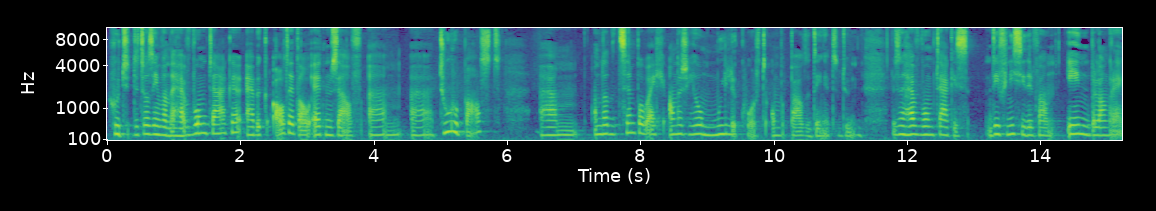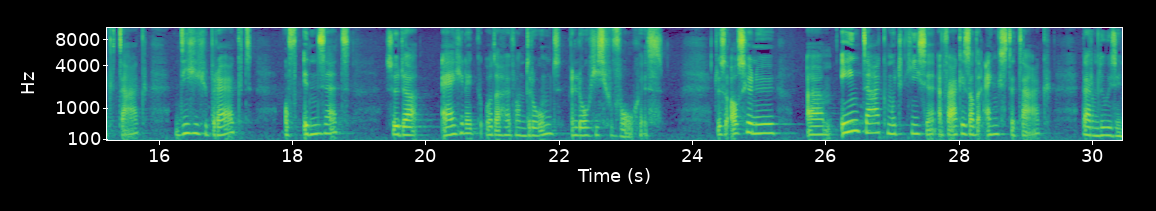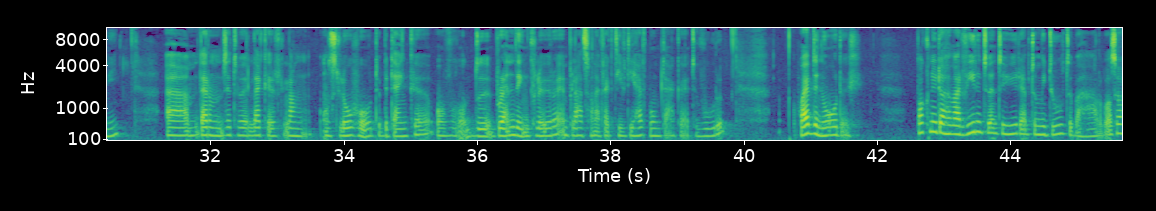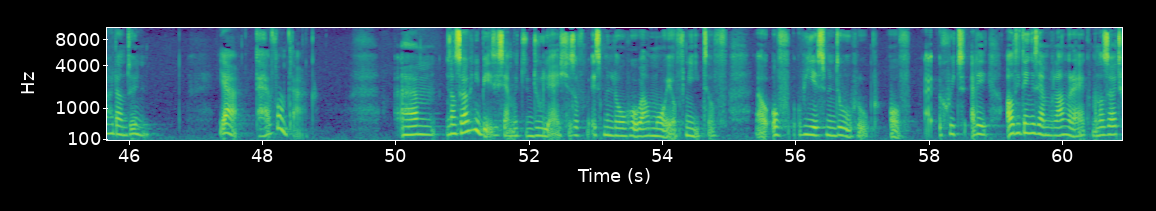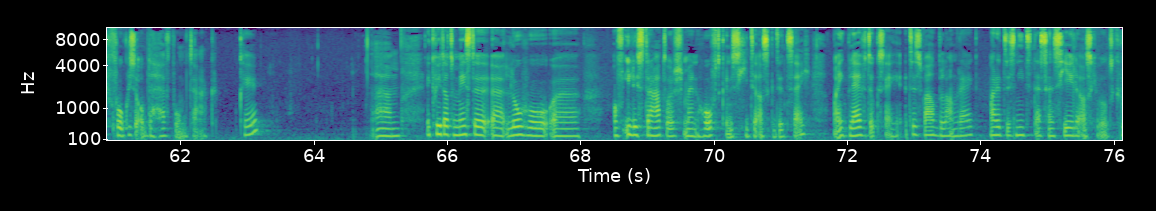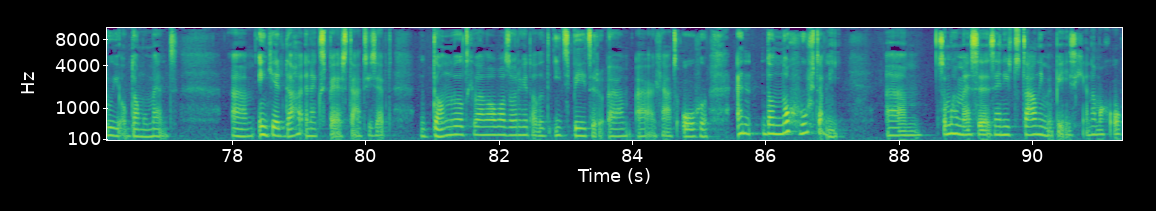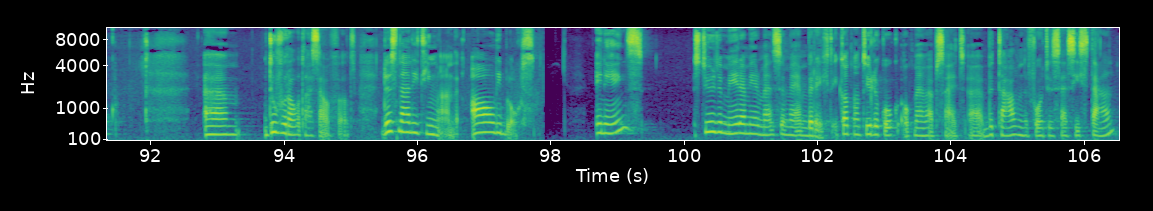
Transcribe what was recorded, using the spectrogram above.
Goed, dit was een van de hefboomtaken. Heb ik altijd al uit mezelf um, uh, toegepast. Um, omdat het simpelweg anders heel moeilijk wordt om bepaalde dingen te doen. Dus een hefboomtaak is definitie ervan één belangrijke taak die je gebruikt of inzet, zodat eigenlijk wat je van droomt een logisch gevolg is. Dus als je nu um, één taak moet kiezen, en vaak is dat de engste taak, daarom doen we ze niet. Um, daarom zitten we lekker lang ons logo te bedenken of de branding kleuren in plaats van effectief die hefboomtaken uit te voeren. Wat heb je nodig? Pak nu dat je maar 24 uur hebt om je doel te behalen. Wat zou je dan doen? Ja, de hefboomtaak. Um, dan zou je niet bezig zijn met doellijstjes. Of is mijn logo wel mooi of niet? Of, uh, of wie is mijn doelgroep? Of goed, allee, al die dingen zijn belangrijk, maar dan zou je focussen op de hefboomtaak. Oké? Um, ik weet dat de meeste uh, logo of illustrators mijn hoofd kunnen schieten als ik dit zeg. Maar ik blijf het ook zeggen. Het is wel belangrijk, maar het is niet het essentiële als je wilt groeien op dat moment. Eén keer dat je een expertstatus hebt, dan wilt je wel al wat zorgen dat het iets beter uh, gaat ogen. En dan nog hoeft dat niet. Um, sommige mensen zijn hier totaal niet mee bezig en dat mag ook. doe vooral wat je zelf wilt. Dus na die tien maanden, al die blogs, ineens stuurden meer en meer mensen mij een bericht. Ik had natuurlijk ook op mijn website uh, betalende fotosessies staan.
